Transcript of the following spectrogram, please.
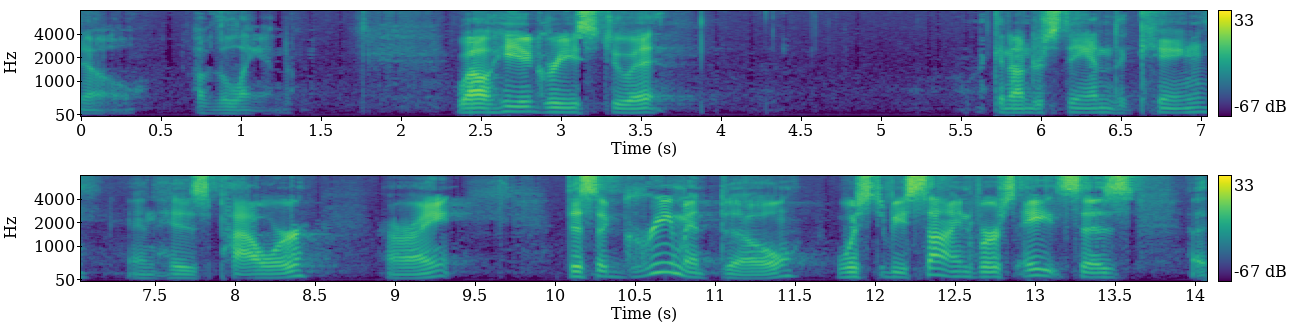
know of the land. Well, he agrees to it. I can understand the king and his power, all right? This agreement, though, was to be signed. Verse 8 says, Uh,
